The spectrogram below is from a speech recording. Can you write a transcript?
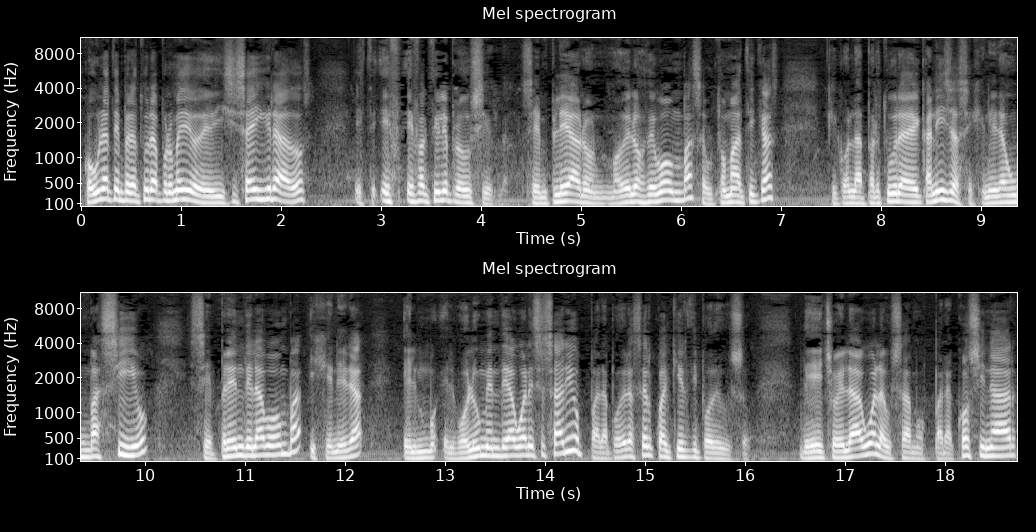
con una temperatura promedio de 16 grados, este, es factible producirla. Se emplearon modelos de bombas automáticas que con la apertura de canilla se genera un vacío, se prende la bomba y genera el, volumen de agua necesario para poder hacer cualquier tipo de uso. De hecho, el agua la usamos para cocinar,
